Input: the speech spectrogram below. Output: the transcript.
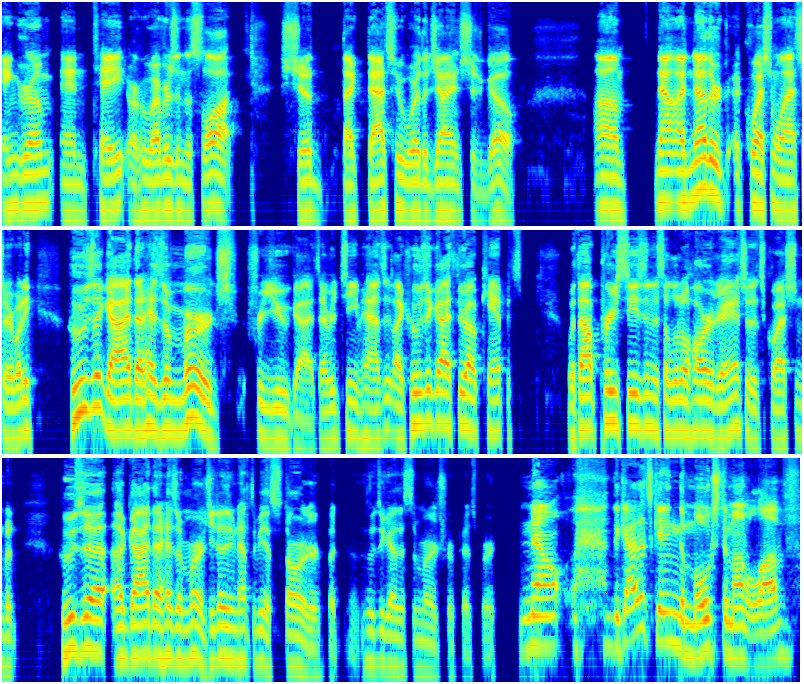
Engram and Tate or whoever's in the slot should like that's who where the Giants should go. Um, now another question we'll ask everybody: Who's a guy that has emerged for you guys? Every team has it. Like who's a guy throughout camp? It's without preseason, it's a little harder to answer this question, but who's a, a guy that has emerged? He doesn't even have to be a starter, but who's the guy that's emerged for Pittsburgh? Now, the guy that's getting the most amount of love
